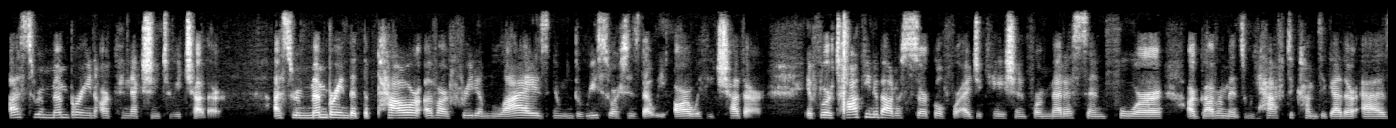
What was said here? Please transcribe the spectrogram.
us remembering our connection to each other us remembering that the power of our freedom lies in the resources that we are with each other. If we're talking about a circle for education for medicine for our governments we have to come together as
